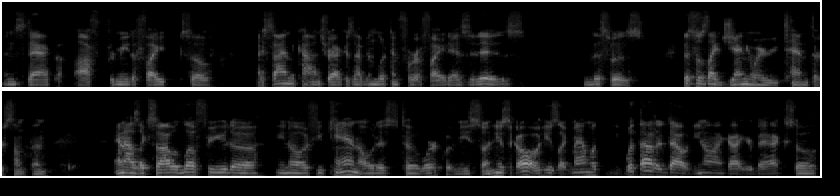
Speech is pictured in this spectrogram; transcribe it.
and Zach offered me to fight. So I signed the contract because I've been looking for a fight as it is. And this was this was like January 10th or something. And I was like, so I would love for you to, you know, if you can, Otis, to work with me. So and he's like, oh, he's like, man, with, without a doubt, you know, I got your back. So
